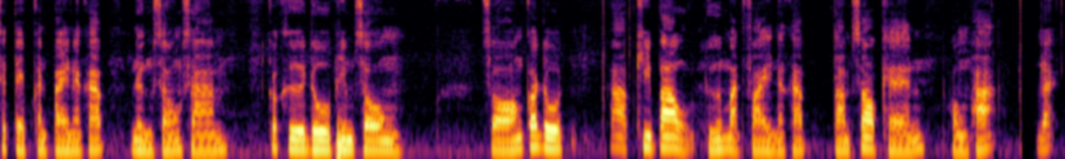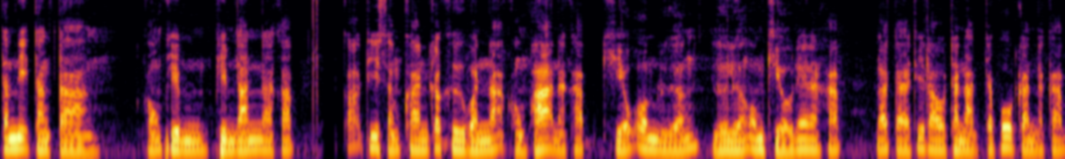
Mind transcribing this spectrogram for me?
สเต็ปกันไปนะครับ 1 2 3 ก็คือดูพิมพ์ทรง 2 ก็ดูคาบขี้เบ้าหรือหมัดไฟนะครับ ตามซอกแขนของพระและตำหนิต่างๆของพิมพ์พิมพ์นั้นนะครับ ก็ที่สำคัญก็คือวันณะของพระนะครับ เขียวอมเหลืองหรือเหลืองอมเขียวเนี่ยนะครับ แล้วแต่ที่เราถนัดจะพูดกันนะครับ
